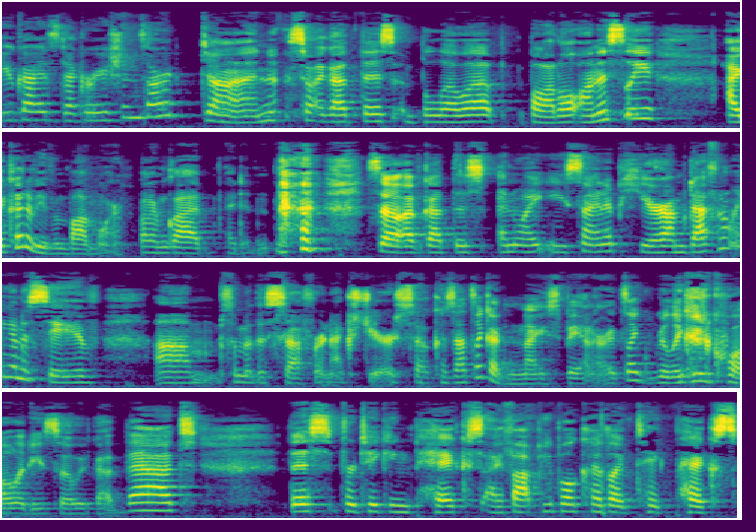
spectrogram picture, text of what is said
You guys, decorations are done. So I got this blow up bottle. Honestly, I could have even bought more, but I'm glad I didn't. so I've got this NYE sign up here. I'm definitely gonna save um, some of this stuff for next year. So, cause that's like a nice banner. It's like really good quality. So we've got that. This for taking pics. I thought people could like take pics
